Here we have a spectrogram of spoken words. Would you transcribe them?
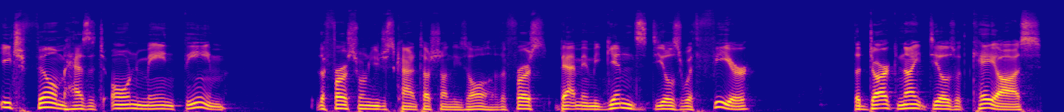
each film has its own main theme. The first one, you just kind of touched on these all. The first, Batman Begins, deals with fear. The Dark Knight deals with chaos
